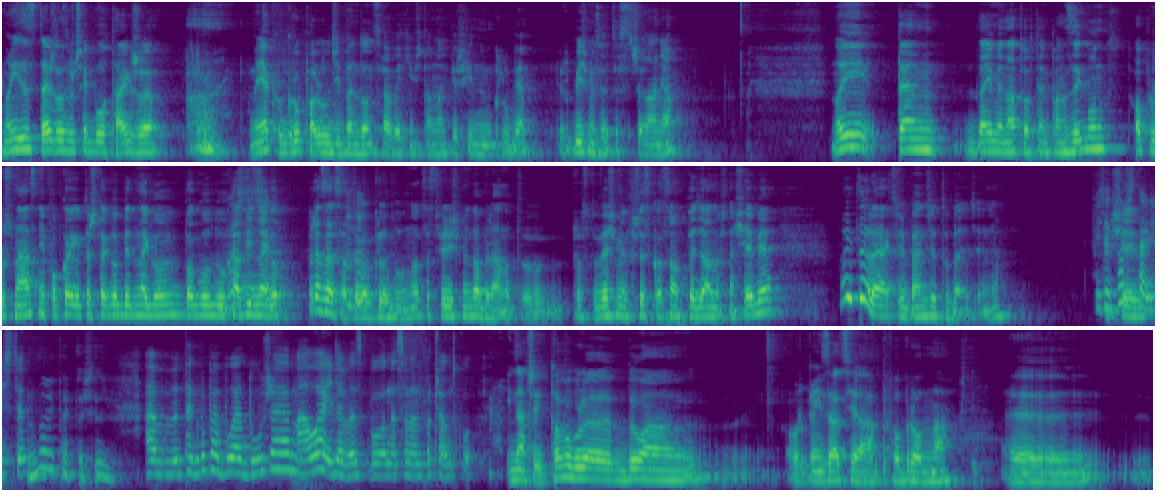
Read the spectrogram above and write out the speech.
No i też zazwyczaj było tak, że my jako grupa ludzi będąca w jakimś tam najpierw innym klubie, robiliśmy sobie te strzelania. No i ten, dajmy na to, ten pan Zygmunt, oprócz nas niepokoił też tego biednego Bogu ducha winnego prezesa Mhm. tego klubu. No to stwierdziliśmy, dobra, no to po prostu weźmy wszystko, całą odpowiedzialność na siebie. No i tyle, jak coś będzie, to będzie, nie? I tak Się- powstaliście. No i tak to się A ta grupa była duża, mała? Ile was było na samym początku? Inaczej, to w ogóle była organizacja proobronna, e,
